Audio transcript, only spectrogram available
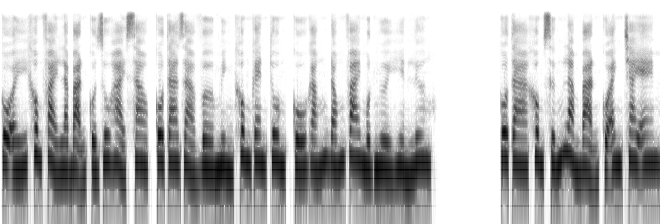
Cô ấy không phải là bạn của Du Hải sao, cô ta giả vờ mình không ghen tuông, cố gắng đóng vai một người hiền lương. Cô ta không xứng làm bạn của anh trai em.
